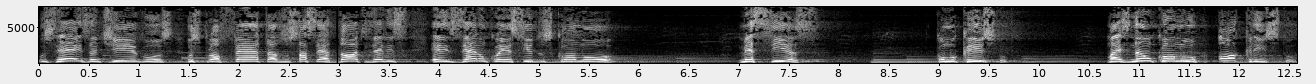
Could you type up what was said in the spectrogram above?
Os reis antigos, os profetas, os sacerdotes, eles, eles eram conhecidos como Messias, como Cristo, mas não como o Cristo,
